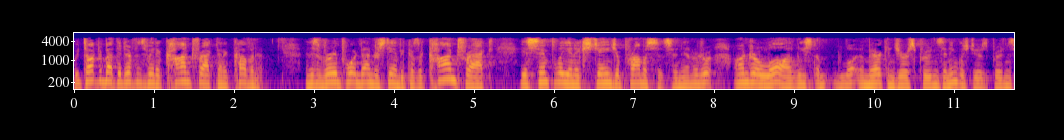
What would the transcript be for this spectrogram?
We talked about the difference between a contract and a covenant. And this is very important to understand because a contract is simply an exchange of promises. And under, under law, at least um, American jurisprudence and English jurisprudence,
